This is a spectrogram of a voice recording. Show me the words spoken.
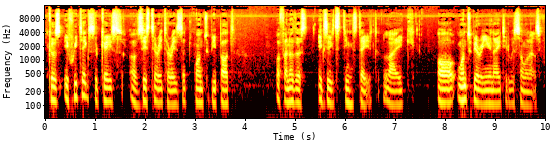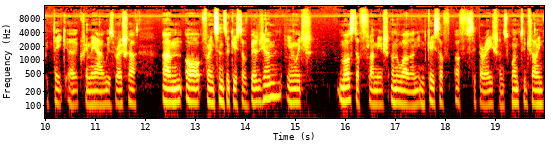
Because if we take the case of these territories that want to be part of another existing state, like or want to be reunited with someone else, if we take uh, Crimea with Russia, um, or for instance the case of Belgium, in which most of Flemish and Walloon, in case of, of separations, want to join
